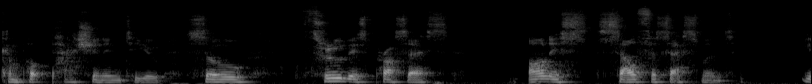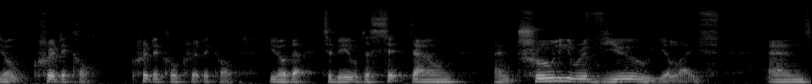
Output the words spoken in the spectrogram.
can put passion into you. So through this process, honest self-assessment, you know, critical, critical, critical, you know, that to be able to sit down and truly review your life. And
